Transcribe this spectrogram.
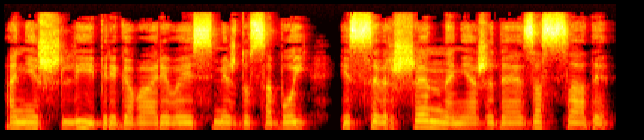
Они шли, переговариваясь между собой и совершенно не ожидая засады.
